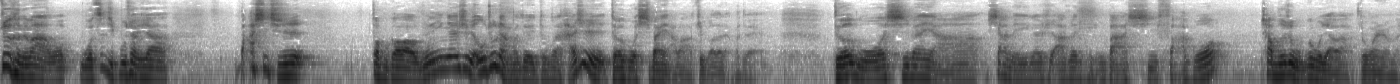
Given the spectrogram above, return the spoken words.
最可能吧。我我自己估算一下，巴西其实倒不高啊，我觉得应该是欧洲两个队夺冠，还是德国、西班牙吧，最高的两个队。德国、西班牙，下面应该是阿根廷、巴西、法国，差不多这五个国家吧，夺冠热门。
